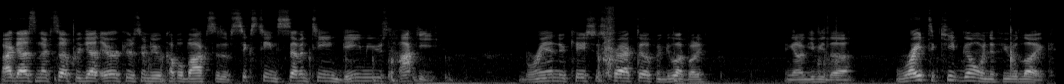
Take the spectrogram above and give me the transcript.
All right, guys. Next up, we got Erick here's going to do a couple boxes of 16-17 game used hockey. Brand new cases cracked open. Good luck, buddy. Again, I'll give you the right to keep going if you would like.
